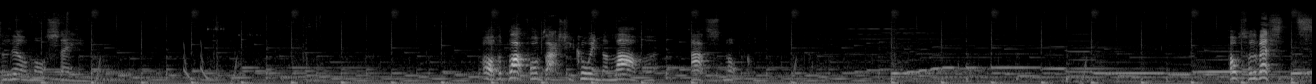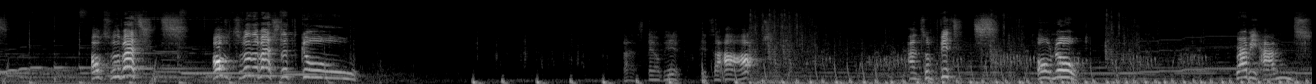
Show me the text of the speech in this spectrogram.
A little more sane. Oh, the platforms actually go in the lava. That's not cool. Hopes for the best. Hopes for the best. Hopes for the best. Let's go. Uh, stay up here. It's a heart. And some fists. Oh no. Grabby hands.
